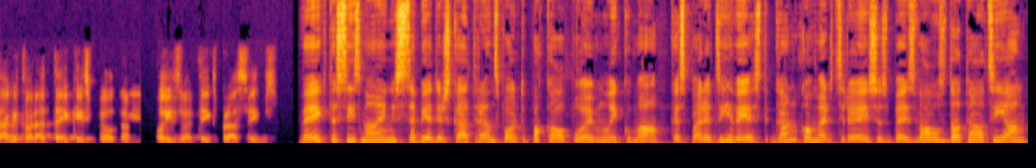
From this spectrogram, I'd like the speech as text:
tagad varētu teikt, ka izpildam līdzvērtīgas prasības. Veiktas izmaiņas sabiedriskā transporta pakalpojumu likumā, kas paredz ieviest gan komercreisus bez valsts dotācijām,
